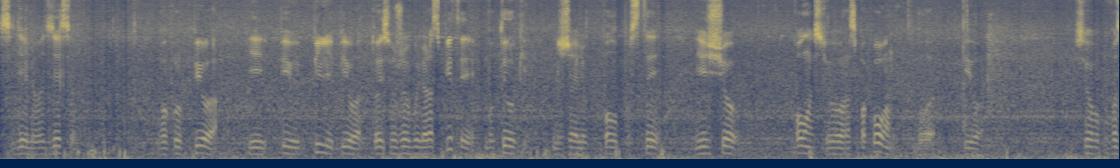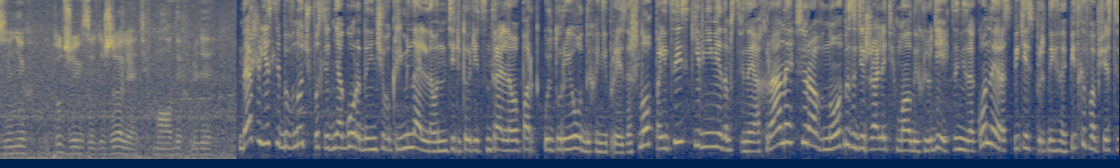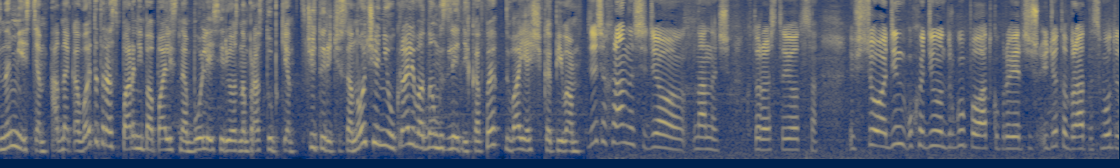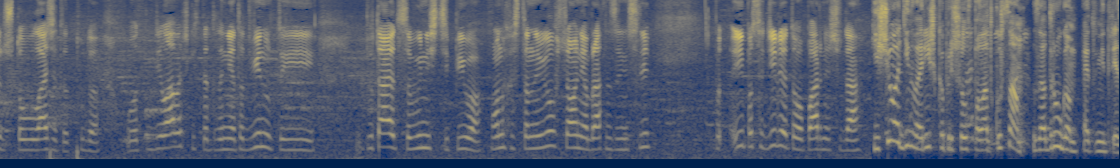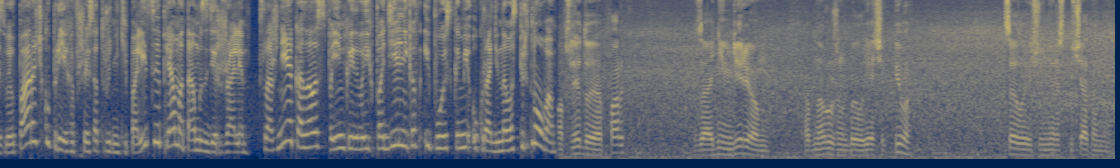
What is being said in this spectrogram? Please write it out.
Сидели вот здесь вот, вокруг пива и пи- пили пиво. То есть уже были распитые бутылки, лежали полупустые. И еще полностью распакован было пиво. Все возле них. И тут же их задержали, этих молодых людей. Даже если бы в ночь после Дня города ничего криминального на территории Центрального парка культуры и отдыха не произошло, полицейские вневедомственной охраны все равно бы задержали этих молодых людей за незаконное распитие спиртных напитков в общественном месте. Однако в этот раз парни попались на более серьезном проступке. В 4 часа ночи они украли в одном из летних кафе два ящика пива. Здесь охрана сидела на ночь, которая остается. И все, один уходил на другую палатку проверить, идет обратно, смотрит, что вылазит оттуда. Вот где лавочки стоят, они отодвинуты и пытаются вынести пиво. Он их остановил, все, они обратно занесли. И посадили этого парня сюда. Еще один воришка пришел в палатку сам, за другом. Эту нетрезвую парочку приехавшие сотрудники полиции прямо там и задержали. Сложнее оказалось с поимкой двоих подельников и поисками украденного спиртного. Обследуя парк, за одним деревом обнаружен был ящик пива, целый еще не распечатанный.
